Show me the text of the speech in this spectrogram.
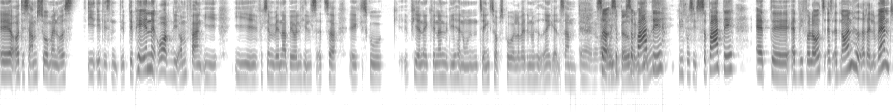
Øh, og det samme så man også i, i det, sådan, det, det pæne, ordentlige omfang i, i for eksempel Venner og Beverly Hills, at så øh, skulle pigerne, kvinderne lige have nogle tanktops på, eller hvad det nu hedder, ikke alt sammen. Ja, så, så, så bare det, lige præcis, så bare det, at, øh, at vi får lov til, altså, at nøgenhed er relevant,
